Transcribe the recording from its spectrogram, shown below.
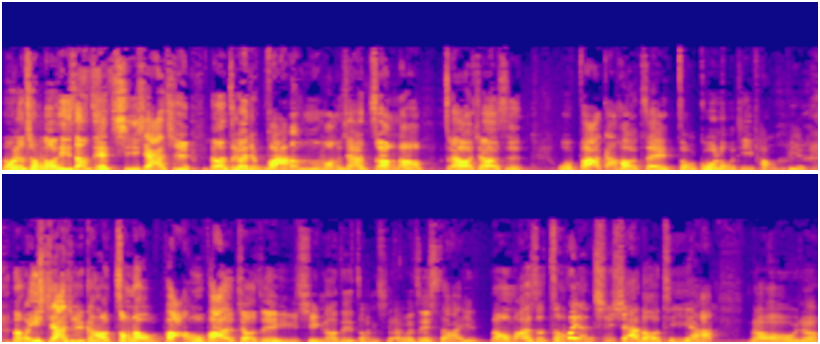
然后我就从楼梯上直接骑下去，然后整个就砰往下撞。然后最好笑的是。我爸刚好在走过楼梯旁边，然后我一下去刚好撞到我爸，我爸的脚直接淤青，然后直接肿起来，我直接傻眼。然后我妈就说：“怎么会有人骑下楼梯呀、啊？”然后我就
